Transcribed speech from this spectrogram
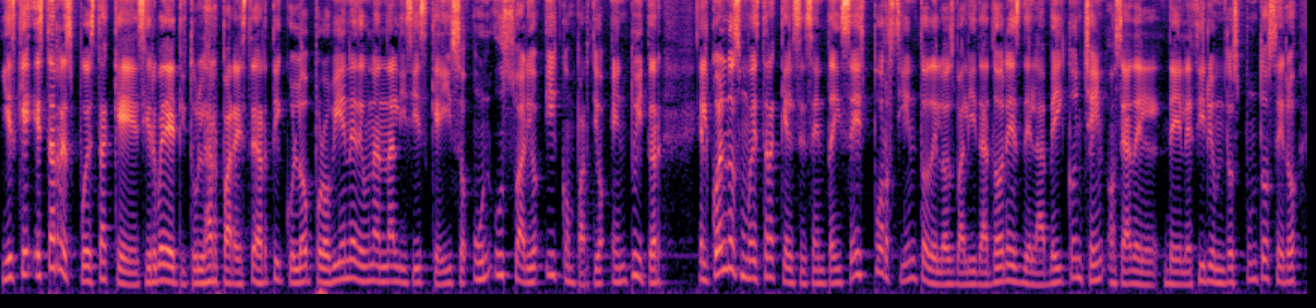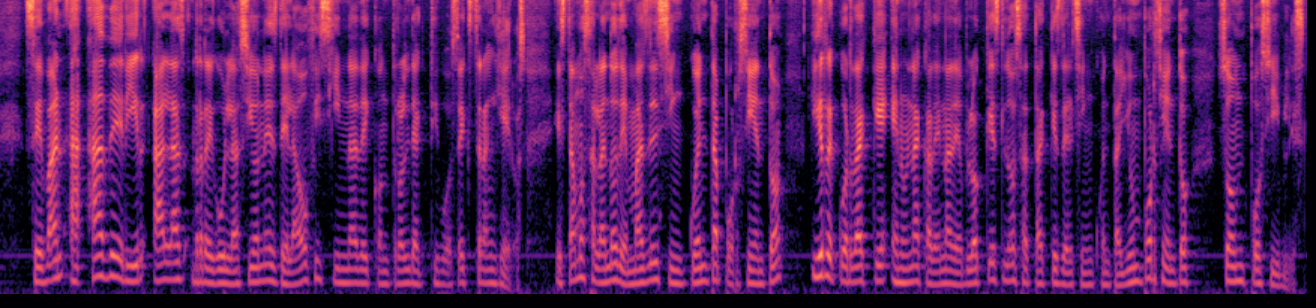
y es que esta respuesta que sirve de titular para este artículo proviene de un análisis que hizo un usuario y compartió en Twitter el cual nos muestra que el 66% de los validadores de la Bacon Chain, o sea, del, Ethereum 2.0, se van a adherir a las regulaciones de la Oficina de Control de Activos Extranjeros. Estamos hablando de más del 50% y recuerda que en una cadena de bloques los ataques del 51% son posibles.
